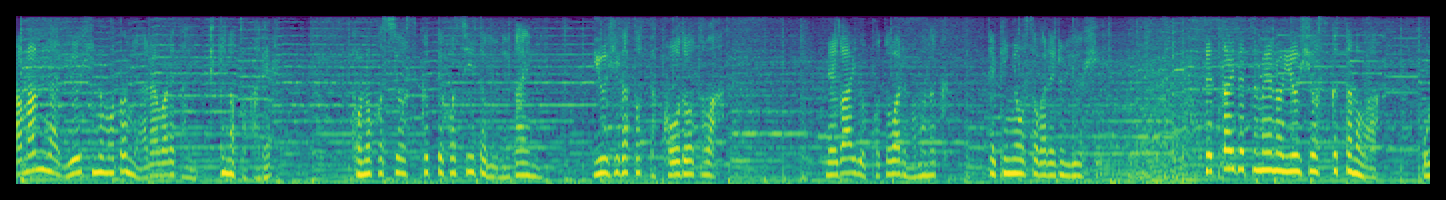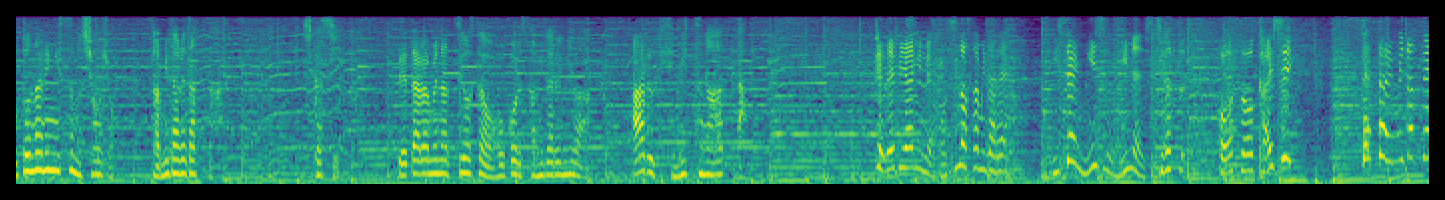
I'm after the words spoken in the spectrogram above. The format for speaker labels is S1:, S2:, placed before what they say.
S1: 雨宮夕日のもとに現れた一匹のトカゲ。この星を救ってほしいという願いに夕日が取った行動とは願いを断る間もなく敵に襲われる夕日。絶体絶命の夕日を救ったのはお隣に住む少女サミダレだった。しかしデタラメな強さを誇るサミダレにはある秘密があった。テレビアニメ「星のサミダレ」2022年7月放送開始。絶対見たって。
